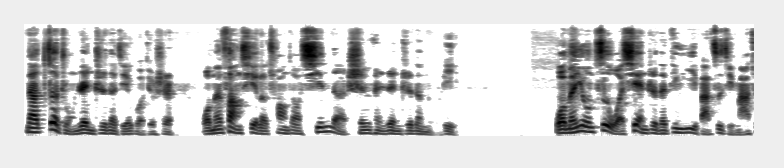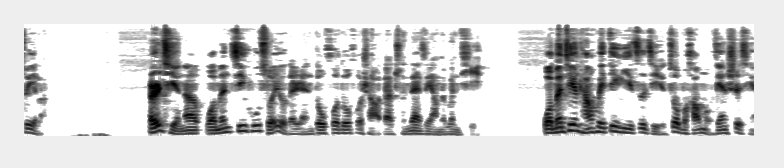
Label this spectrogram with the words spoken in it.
那这种认知的结果就是，我们放弃了创造新的身份认知的努力。我们用自我限制的定义把自己麻醉了，而且呢，我们几乎所有的人都或多或少的存在这样的问题。我们经常会定义自己做不好某件事情。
